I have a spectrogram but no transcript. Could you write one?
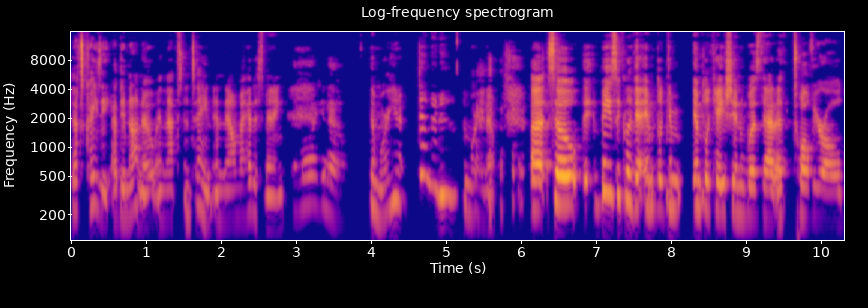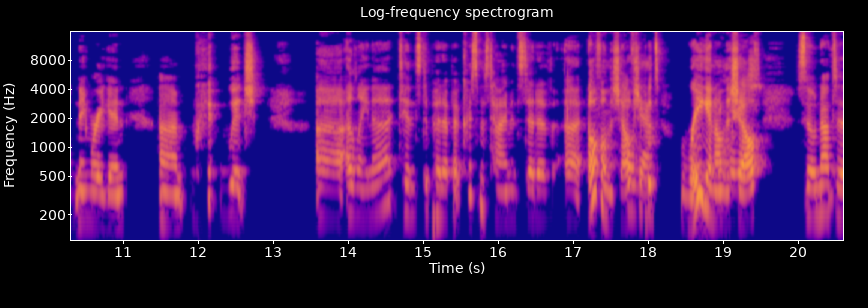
that's crazy. I did not know, and that's insane. And now my head is spinning. The more you know. The more you know, the more you know. uh, so basically, the implica- implication was that a 12 year old named Regan, um, which uh, Elena tends to put up at Christmas time instead of uh, Elf on the Shelf, Oh, she yeah. puts Regan on Oh the shelf. gosh. So not to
